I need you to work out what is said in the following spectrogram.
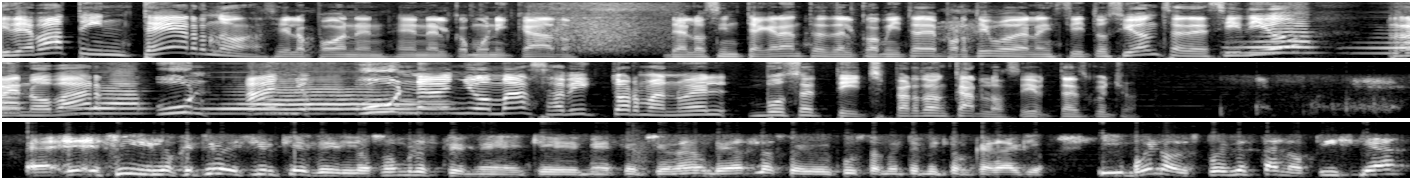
y debate interno, así lo ponen en el comunicado de los integrantes del Comité Deportivo de la institución, se decidió renovar un año, un año más a Víctor Manuel Bucetich. Perdón, Carlos, sí, te escucho. Eh, eh, sí, lo que te iba a decir que de los hombres que me, que me decepcionaron de Atlas fue justamente Milton Caraglio. Y bueno, después de esta noticia,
